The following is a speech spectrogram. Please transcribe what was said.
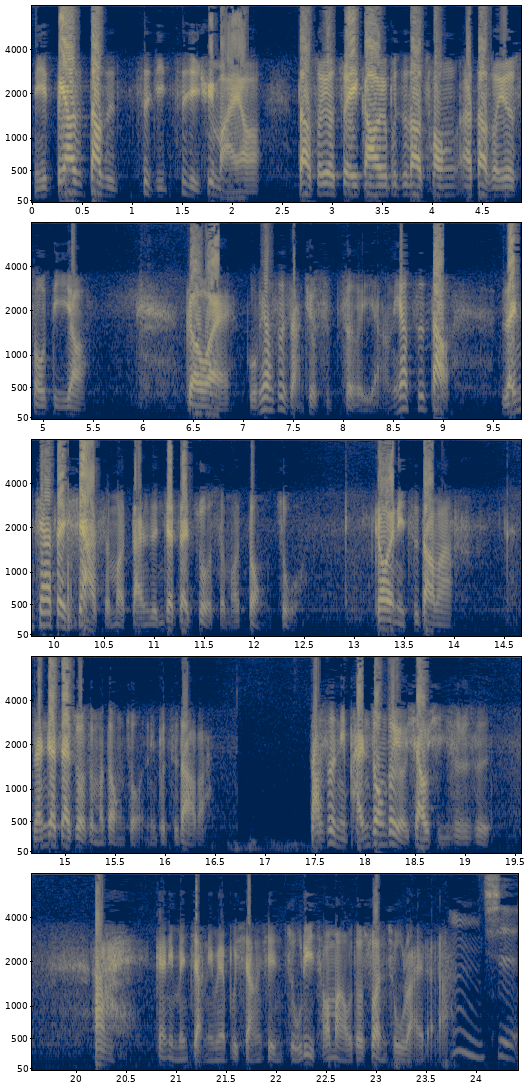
你不要到时自己自己去买哦，到时候又追高又不知道冲啊，到时候又收低哦。各位，股票市场就是这样，你要知道人家在下什么单，人家在做什么动作。各位，你知道吗？人家在做什么动作？你不知道吧？老师，你盘中都有消息是不是？唉，跟你们讲，你们不相信，主力筹码我都算出来了啦。嗯是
